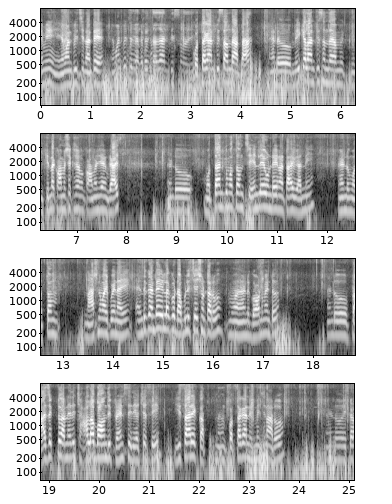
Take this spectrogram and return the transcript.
ఏమి ఏమనిపించింది అంటే ఏమనిపించింది వెంకటేశం? కొత్తగా అనిపిస్తుంది. అంట అండ్ మీకు ఎలా అనిపిస్తుంది? కింద కామెంట్ సెక్షన్ కామెంట్ చేయండి గాయస్ అండ్ మొత్తానికి మొత్తం చైన్లే ఉండేనట ఇవన్నీ. అండ్ మొత్తం నాశనం అయిపోయినాయి. ఎందుకంటే వీళ్ళకు డబ్బులు ఇచ్చేసి ఉంటారు అండ్ గవర్నమెంట్. అండ్ ప్రాజెక్టు అనేది చాలా బాగుంది ఫ్రెండ్స్ ఇది వచ్చేసి ఈసారి కొత్తగా నిర్మించినారు. అండ్ ఇక్కడ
